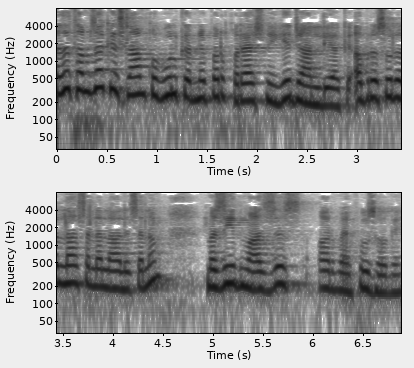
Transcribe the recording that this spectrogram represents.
حضرت حمزہ کے اسلام قبول کرنے پر قریش نے یہ جان لیا کہ اب رسول اللہ صلی اللہ علیہ وسلم مزید معزز اور محفوظ ہو گئے۔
